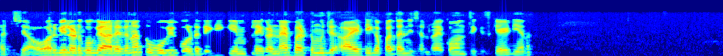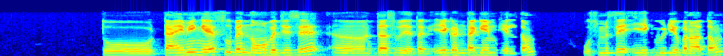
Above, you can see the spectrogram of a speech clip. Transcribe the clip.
अच्छा और भी लड़कों के आ रहे थे ना तो वो भी बोल रहे थे कि गेम प्ले करना है बट मुझे आईडी का पता नहीं चल रहा है, कौन सी किसकी आईडी है ना। तो टाइमिंग है सुबह नौ बजे से दस बजे तक, एक घंटा गेम खेलता हूँ, उसमें से एक वीडियो बनाता हूँ,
